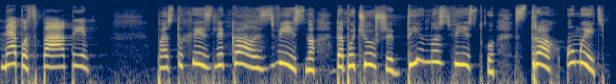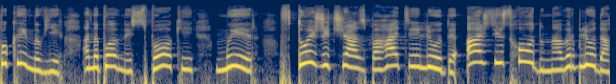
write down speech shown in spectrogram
не поспати. Пастухи злякались, звісно, та почувши дивну звістку, страх умить покинув їх, а наповнив спокій, мир. В той же час багаті люди аж зі сходу на верблюдах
